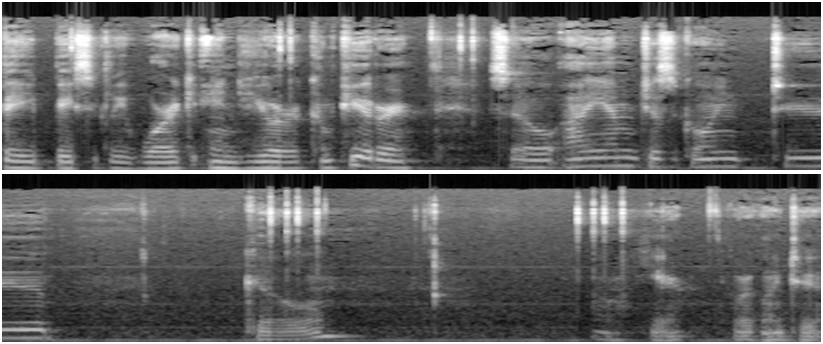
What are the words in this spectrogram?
they basically work in your computer. So I am just going to go oh, here we're going to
